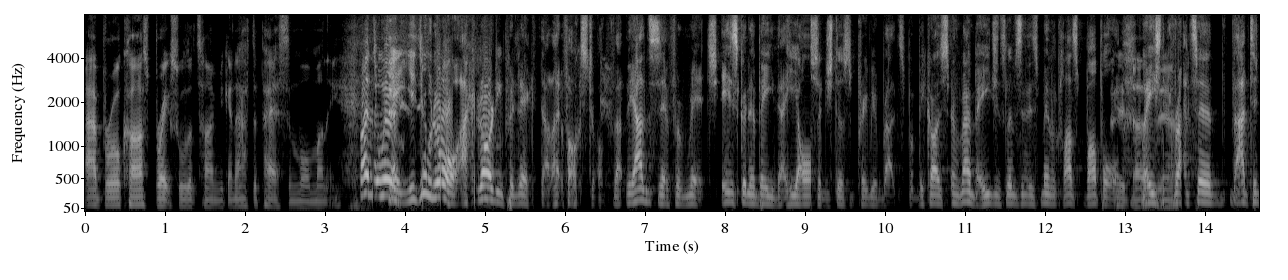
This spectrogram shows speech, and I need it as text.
our broadcast breaks all the time. You're gonna have to pay us some more money." By the way, you do know I can already predict that, like Foxdrop, that the answer from Rich is going to be that he also just does the premium brands. But because remember, he just lives in this middle class bubble He where he's yeah. had to had to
